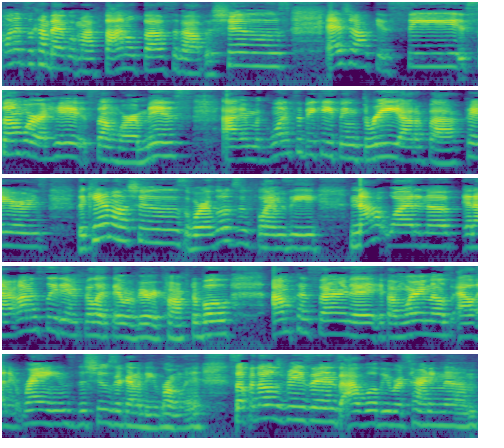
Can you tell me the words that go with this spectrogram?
I wanted to come back with my final thoughts about the shoes. As y'all can see, some were a hit, I am going to be keeping three out of five pairs. The camo shoes were a little too flimsy, not wide enough, and I honestly didn't feel like they were very comfortable. I'm concerned that if I'm wearing those out and it rains, the shoes are gonna be ruined. So for those reasons, I will be returning them.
